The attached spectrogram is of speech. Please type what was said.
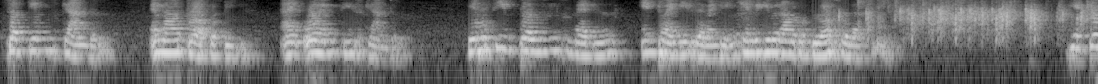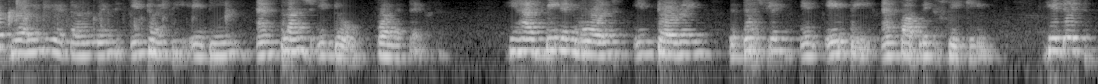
Satyam scandal, MR Properties, and OMC scandal. He received President's Medal in 2017. Can we give a round of applause for that, please? He took voluntary retirement in 2018 and plunged into politics. He has been involved in touring the districts in AP and public speaking. He did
